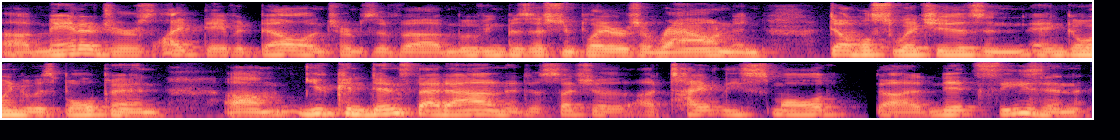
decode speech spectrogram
uh, managers like David Bell in terms of uh, moving position players around and double switches and, and going to his bullpen. Um, you condense that down into such a, a tightly small uh, knit season,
